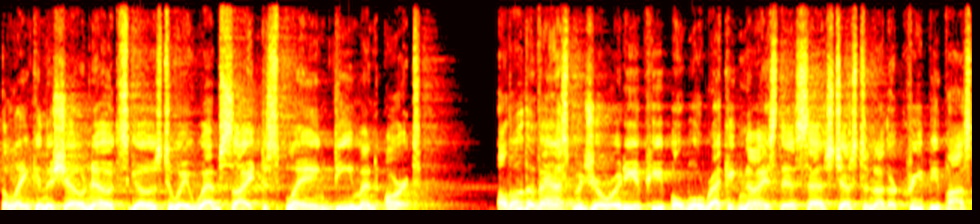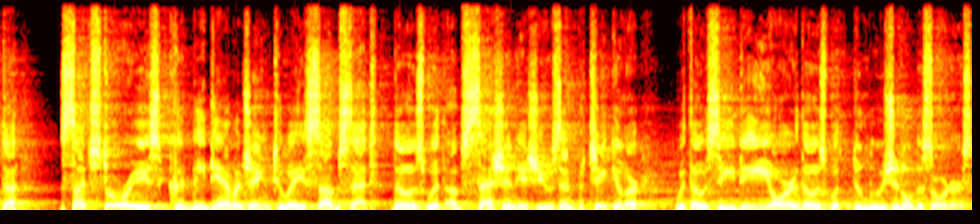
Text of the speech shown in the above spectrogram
The link in the show notes goes to a website displaying demon art. Although the vast majority of people will recognize this as just another creepypasta, such stories could be damaging to a subset, those with obsession issues in particular with OCD or those with delusional disorders.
